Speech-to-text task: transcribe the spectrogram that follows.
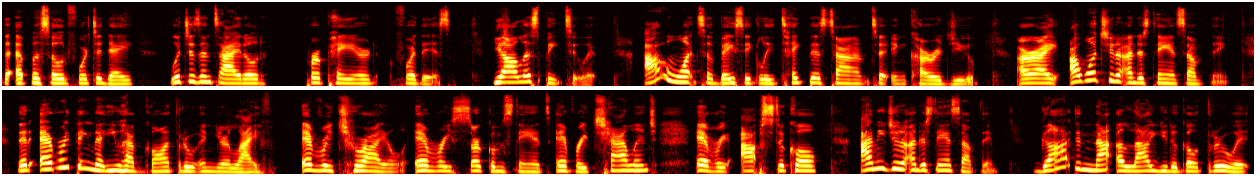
the episode for today, which is entitled prepared for this. Y'all, let's speak to it. I want to basically take this time to encourage you. All right. I want you to understand something that everything that you have gone through in your life, every trial, every circumstance, every challenge, every obstacle, I need you to understand something. God did not allow you to go through it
